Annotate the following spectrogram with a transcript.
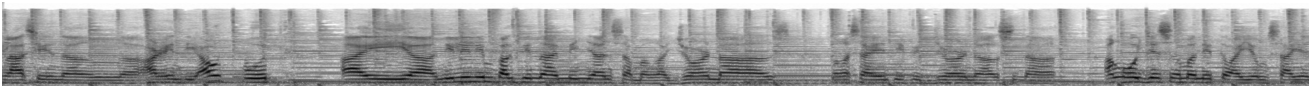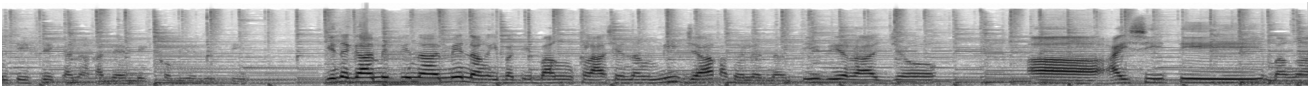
klase ng uh, R&D output ay uh, nililimbag din namin yan sa mga journals, mga scientific journals na ang audience naman nito ay yung scientific and academic community. Ginagamit din namin ang iba't ibang klase ng media katulad ng TV, radyo, uh, ah, ICT, mga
